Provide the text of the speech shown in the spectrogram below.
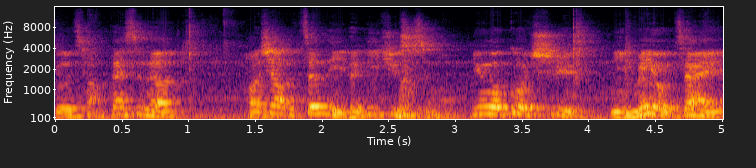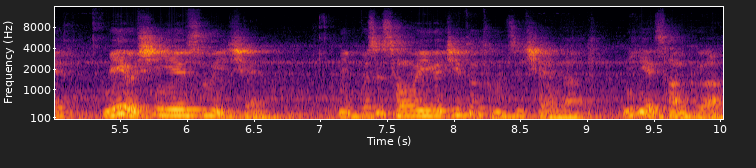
歌唱，但是呢。好像真理的依据是什么？因为过去你没有在没有信耶稣以前，你不是成为一个基督徒之前呢，你也唱歌啊，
